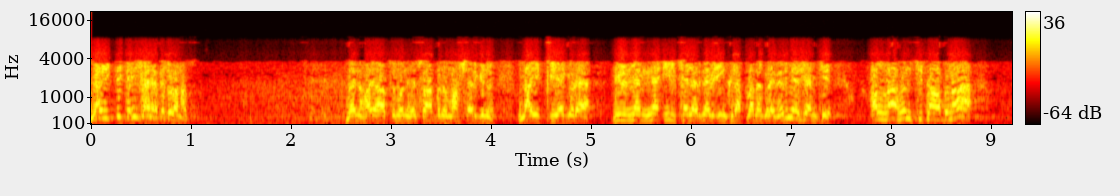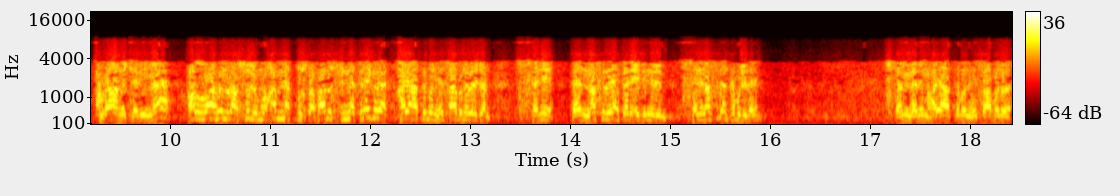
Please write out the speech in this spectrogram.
laiklikle hiç alakası olamaz. Ben hayatımın hesabını mahşer günü laikliğe göre, bilmem ne ilkelerine ve inkılaplarına göre vermeyeceğim ki Allah'ın kitabına, Kur'an-ı Kerim'e, Allah'ın Resulü Muhammed Mustafa'nın sünnetine göre hayatımın hesabını vereceğim. Seni ben nasıl rehber edinirim, seni nasıl ben kabul ederim? Sen benim hayatımın hesabını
